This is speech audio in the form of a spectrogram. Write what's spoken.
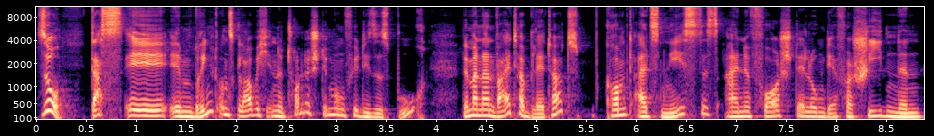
So, das äh, bringt uns, glaube ich, in eine tolle Stimmung für dieses Buch. Wenn man dann weiterblättert, kommt als nächstes eine Vorstellung der verschiedenen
